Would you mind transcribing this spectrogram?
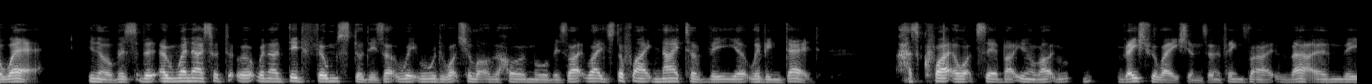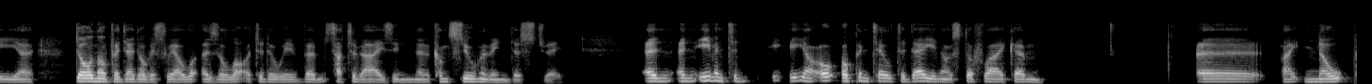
aware you know there's the, and when i sort of, uh, when i did film studies uh, we, we would watch a lot of the horror movies like like stuff like night of the uh, living dead has quite a lot to say about you know like race relations and things like that. And the uh, dawn of the dead obviously has a lot to do with um, satirizing the consumer industry. And and even to you know up until today you know stuff like um uh like nope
